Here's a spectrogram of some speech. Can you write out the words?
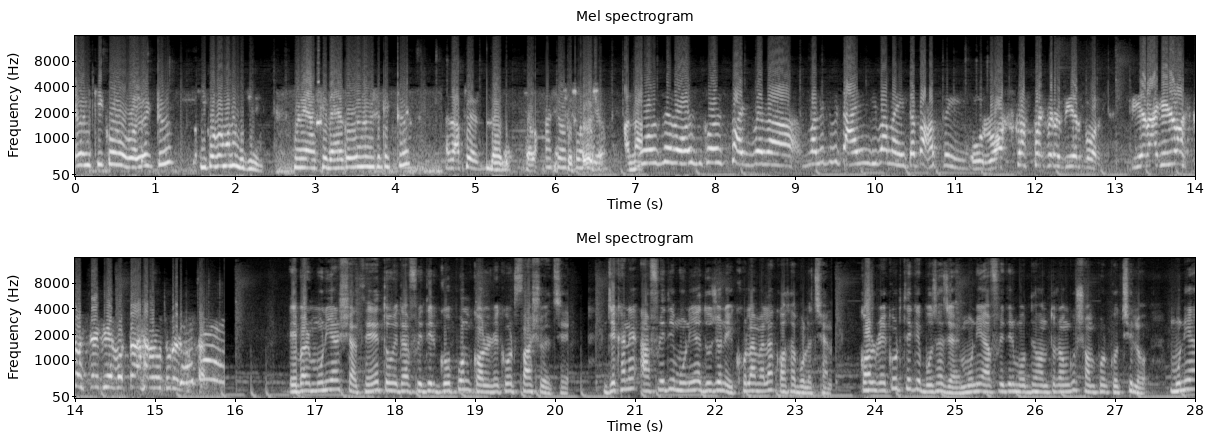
এখন কি করব বলো একটু? কি করব মানে বুঝিনি। মানে আজকে দেখা আমার সাথে একটু? রাত্রে আচ্ছা, না। বলছে থাকবে না। মানে তুমি টাইম দিবা না এটা তো আছেই। ও রসকস থাকবে না বিয়ের পর। বিয়ের আগেই রসকস নেই বিয়ের পর তো আরও দূরের এবার মুনিয়ার সাথে তৌহিদ আফ্রিদির গোপন কল রেকর্ড ফাঁস হয়েছে যেখানে আফ্রিদি মুনিয়া দুজনেই খোলামেলা কথা বলেছেন। কল রেকর্ড থেকে বোঝা যায় মুনিয়া আফ্রিদির মধ্যে অন্তরঙ্গ সম্পর্ক ছিল। মুনিয়া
